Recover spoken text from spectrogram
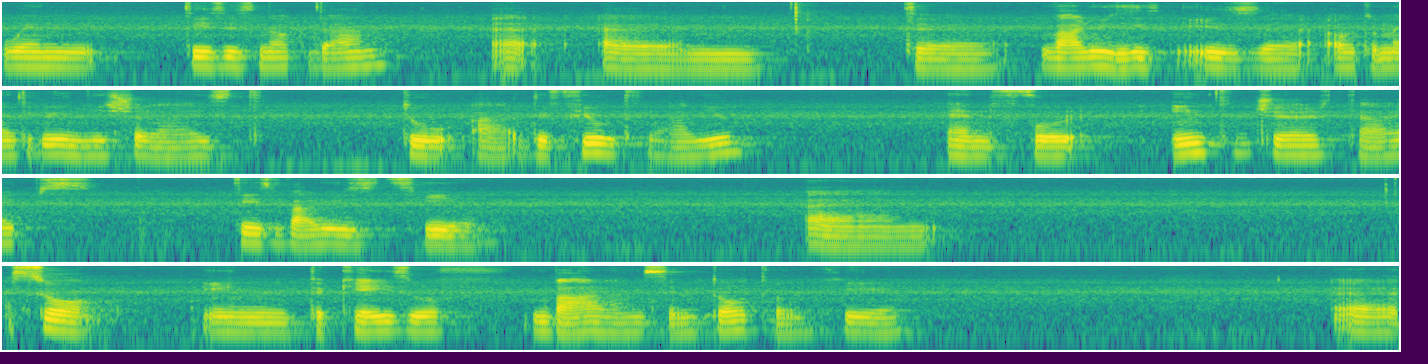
when this is not done uh, um, the value is, is uh, automatically initialized to a default value and for integer types this value is zero. Um, so in the case of balance and total here uh,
